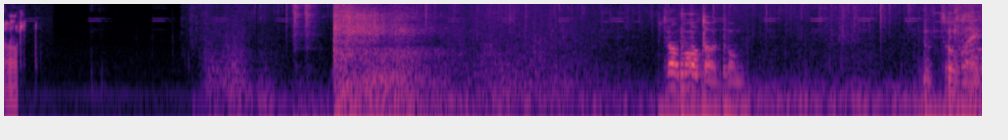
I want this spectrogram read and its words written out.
short. Throw Molotov bomb. Too late.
